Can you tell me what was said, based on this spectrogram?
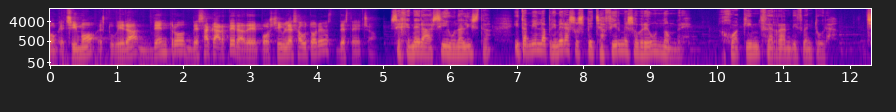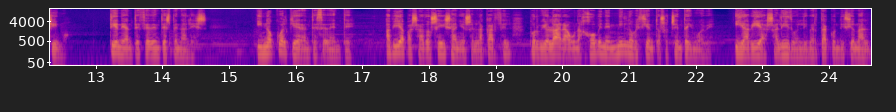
con que Chimo estuviera dentro de esa cartera de posibles autores de este hecho. Se genera así una lista y también la primera sospecha firme sobre un nombre, Joaquín Ferrandiz Ventura. Chimo. Tiene antecedentes penales. Y no cualquier antecedente. Había pasado seis años en la cárcel por violar a una joven en 1989 y había salido en libertad condicional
